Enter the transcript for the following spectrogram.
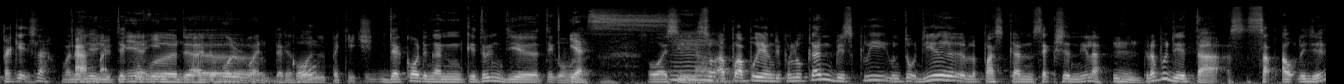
package lah. Maknanya you take over in, the, uh, the whole one, the decor. whole package. Decor dengan catering dia take over. Yes. Oh I see. So apa-apa yang diperlukan basically untuk dia lepaskan section ni lah. Hmm. Kenapa dia tak sub out aja?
